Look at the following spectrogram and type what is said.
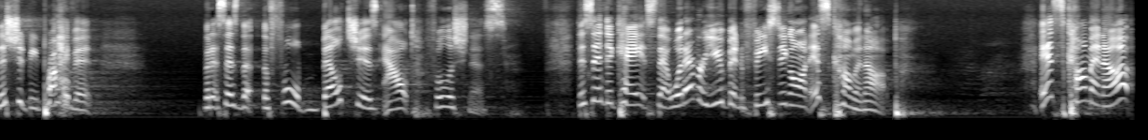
this should be private. But it says that the fool belches out foolishness. This indicates that whatever you've been feasting on, it's coming up. It's coming up,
